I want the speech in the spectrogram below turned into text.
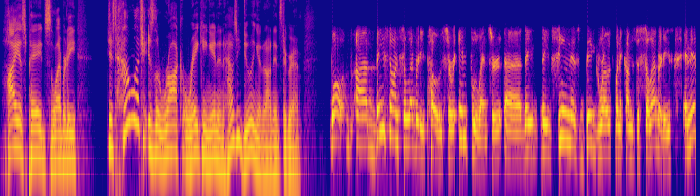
highest paid celebrity. Just how much is The Rock raking in, and how's he doing it on Instagram? Well, uh, based on celebrity posts or influencers, uh, they they've seen this big growth when it comes to celebrities. In this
